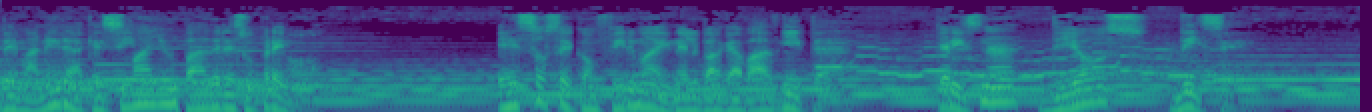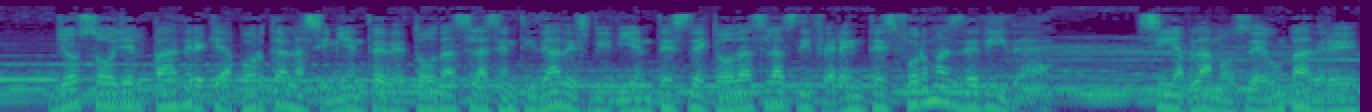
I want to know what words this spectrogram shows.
De manera que si hay un Padre Supremo. Eso se confirma en el Bhagavad Gita. Krishna, Dios, dice. Yo soy el Padre que aporta la simiente de todas las entidades vivientes de todas las diferentes formas de vida. Si hablamos de un padre,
